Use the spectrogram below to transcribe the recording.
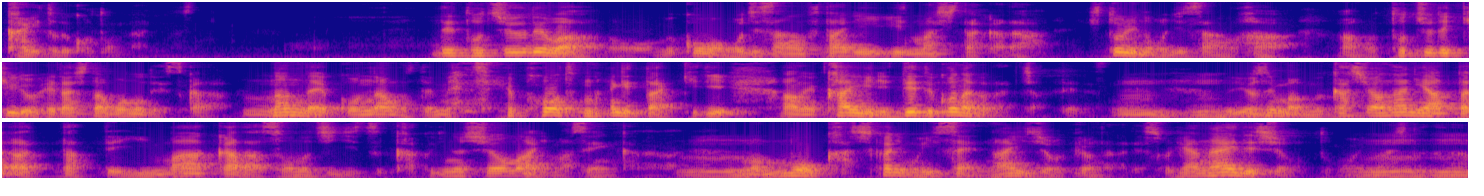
買い取ることになりました。で、途中では、あの、向こうはおじさん二人いましたから、一人のおじさんは、あの、途中で給料減らしたものですから、うん、なんだよこんなもんって免税ポート投げたっきり、あの、会議に出てこなくなっちゃってですね。うんうん、要するにまあ昔は何あったかったって今からその事実確認のしようもありませんから、うん、まあ、もう貸し借りも一切ない状況の中で、そりゃないでしょうと思いましたから、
